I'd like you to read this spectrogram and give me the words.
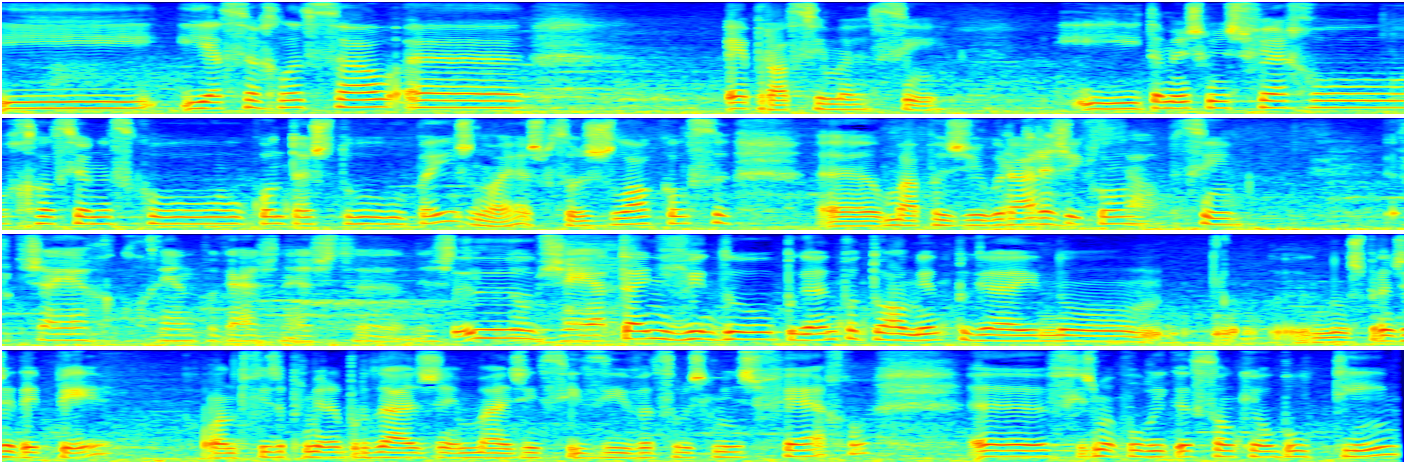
e, e essa relação uh, é próxima, sim. E também os caminhos de ferro relaciona-se com o contexto do país, não é? As pessoas deslocam-se, uh, o mapa geográfico. É sim já é recorrente pegar neste, neste tipo de objeto? Tenho vindo pegando pontualmente, peguei no, nos prémios GDP, onde fiz a primeira abordagem mais incisiva sobre os caminhos de ferro. Uh, fiz uma publicação que é o Boletim,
